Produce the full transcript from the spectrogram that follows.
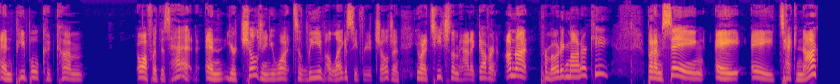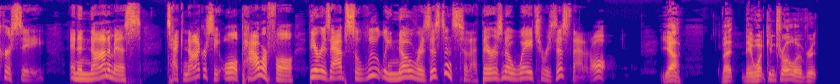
and people could come off with his head and your children you want to leave a legacy for your children you want to teach them how to govern i'm not promoting monarchy but I'm saying a a technocracy, an anonymous technocracy, all powerful, there is absolutely no resistance to that. There is no way to resist that at all. Yeah. But they want control over it.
